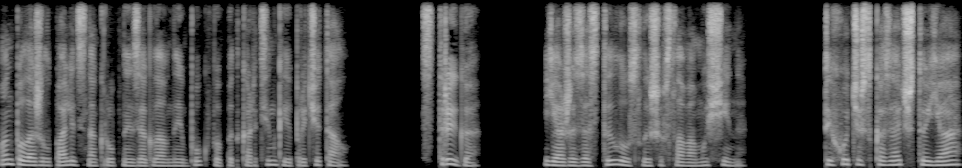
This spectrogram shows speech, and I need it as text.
Он положил палец на крупные заглавные буквы под картинкой и прочитал. «Стрыга». Я же застыла, услышав слова мужчины. «Ты хочешь сказать, что я...»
